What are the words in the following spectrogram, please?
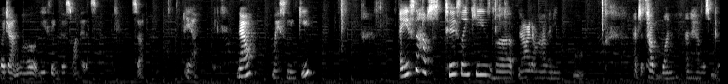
which animal you think this one is. So, yeah. Now, my slinky. I used to have two slinkies, but now I don't have any more. I just have one and it has a smiley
